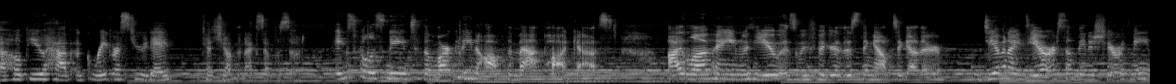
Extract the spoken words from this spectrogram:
I hope you have a great rest of your day. Catch you on the next episode. Thanks for listening to the Marketing Off the Mat podcast. I love hanging with you as we figure this thing out together. Do you have an idea or something to share with me?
